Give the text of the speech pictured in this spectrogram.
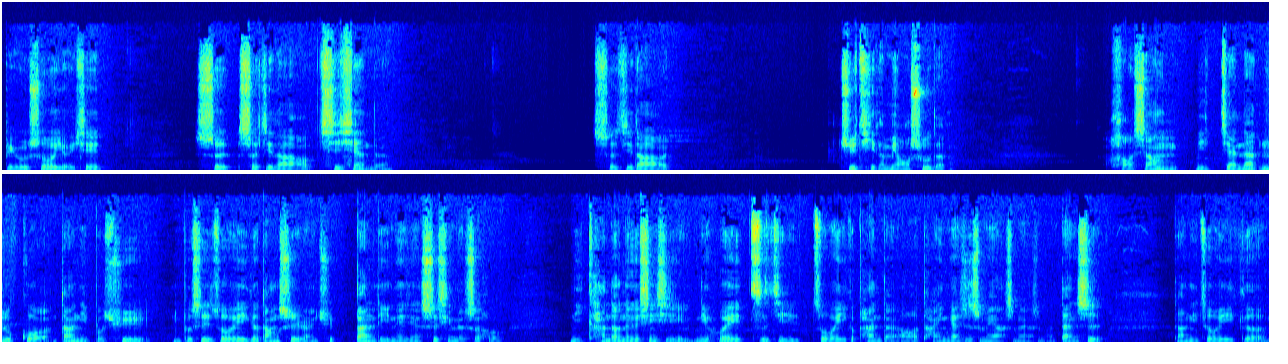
比如说有一些涉涉及到期限的，涉及到具体的描述的。好像你简单，如果当你不去，你不是作为一个当事人去办理那件事情的时候，你看到那个信息，你会自己作为一个判断，哦，他应该是什么样，什么样，什么。但是，当你作为一个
